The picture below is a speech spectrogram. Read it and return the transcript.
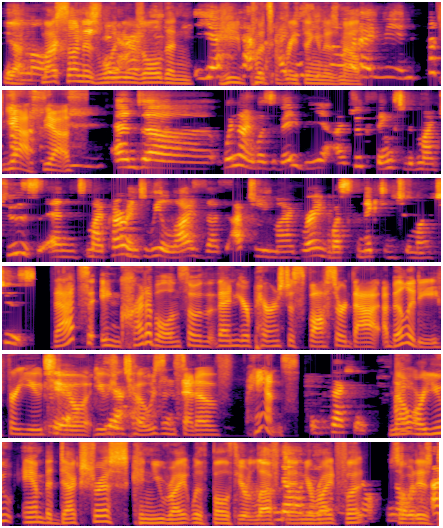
Yeah. their mouth. My son is And one I years old and yeah, he puts I guess everything you in his know mouth. What I mean. yes, yes. And uh, when I was a baby, I took things with my toes, and my parents realized that actually my brain was connecting to my toes. That's incredible. And so then your parents just fostered that ability for you to Yeah, use yeah. your toes instead of hands. Exactly. Now, are you ambidextrous? Can you write with both your left No, and your no, right foot? no, So it is I'm, uh,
